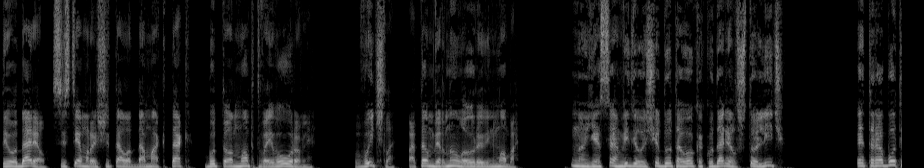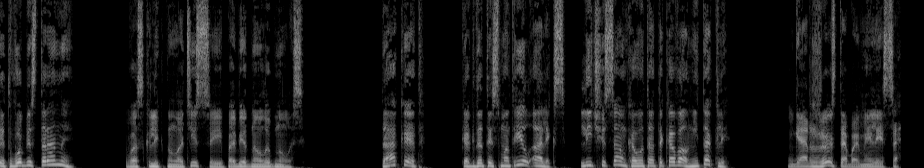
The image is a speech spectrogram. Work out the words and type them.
Ты ударил, система рассчитала дамаг так, будто он моб твоего уровня. Вычла, потом вернула уровень моба. Но я сам видел еще до того, как ударил, что Лич... Это работает в обе стороны. Воскликнула Тисса и победно улыбнулась. Так, Эд? Когда ты смотрел, Алекс, Личи сам кого-то атаковал, не так ли? Горжусь тобой, Мелисса.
